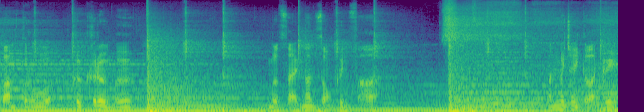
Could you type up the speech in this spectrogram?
ความกลัวคือเครื่องมือ เมื่อแสงนั่นส่องขึ้นฟ้า มันไม่ใช่การเรียก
